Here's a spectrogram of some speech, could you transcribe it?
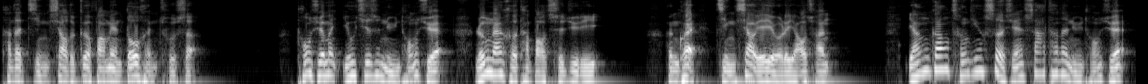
他在警校的各方面都很出色，同学们尤其是女同学仍然和他保持距离。很快，警校也有了谣传，杨刚曾经涉嫌杀他的女同学，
